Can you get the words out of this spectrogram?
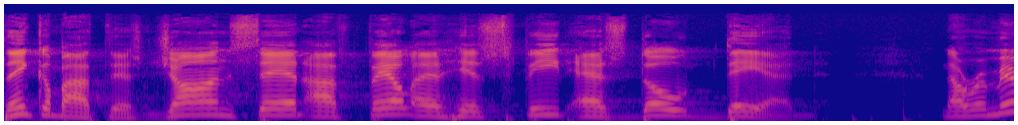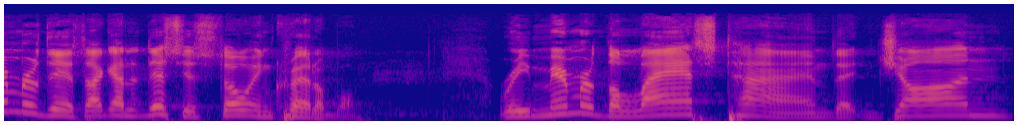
think about this. John said, I fell at his feet as though dead. Now remember this, I got this is so incredible. Remember the last time that John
